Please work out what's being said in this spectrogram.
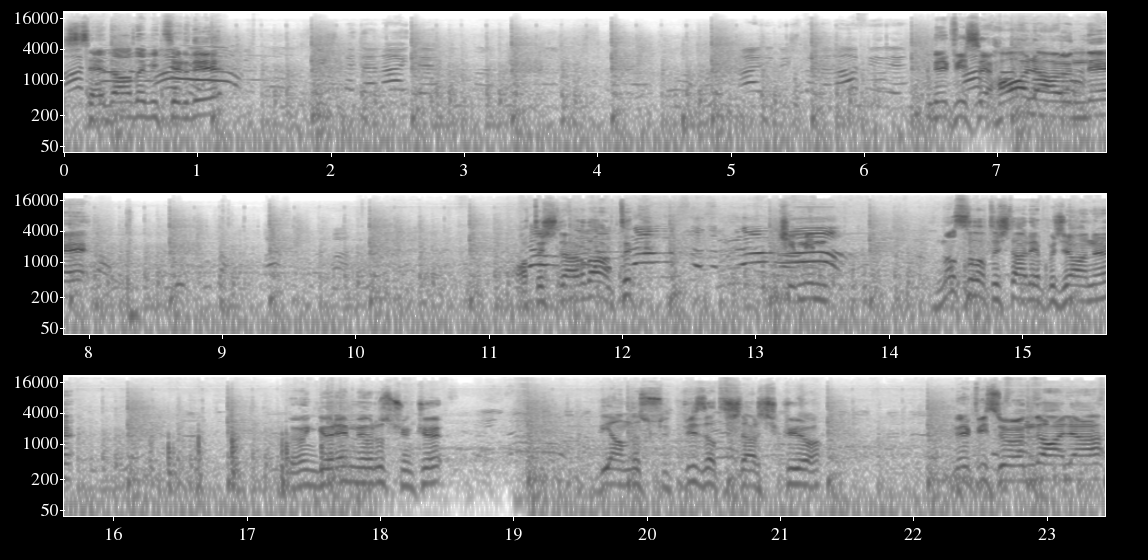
Seda da bitirdi. Nefise hala önde. Atışlarda artık kimin nasıl atışlar yapacağını öngöremiyoruz çünkü bir anda sürpriz atışlar çıkıyor. Nefise önde hala.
